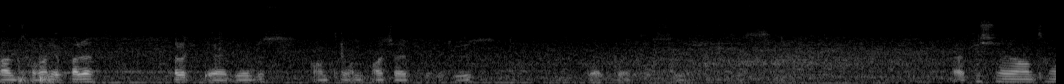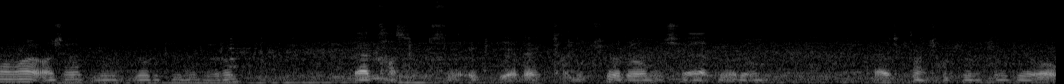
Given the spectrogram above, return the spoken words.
Antrenman yaparak, yaparak ilerliyoruz. Antrenman acayip yapıyoruz. Bir dakika arkadaşlar. Antrenmanlar acayip yor- yorucu oluyorum. Veya kas kutusunu ekleyerek çalışıyorum, şey yapıyorum. Gerçekten çok yorucu oluyor.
